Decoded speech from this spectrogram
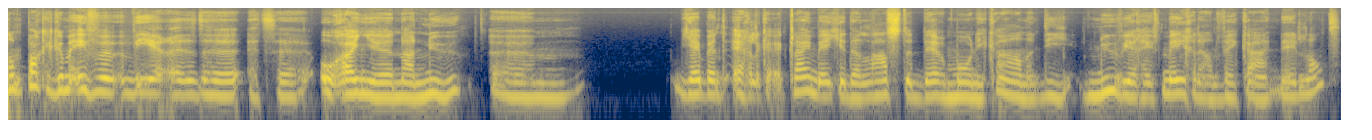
Dan pak ik hem even weer het, het uh, oranje naar nu. Um, jij bent eigenlijk een klein beetje de laatste der Monicanen die nu weer heeft meegedaan het WK in Nederland.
